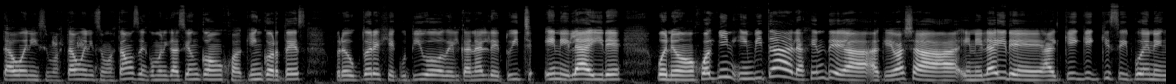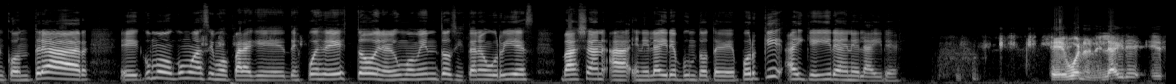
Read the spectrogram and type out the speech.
Está buenísimo, está buenísimo. Estamos en comunicación con Joaquín Cortés, productor ejecutivo del canal de Twitch En el Aire. Bueno, Joaquín, invita a la gente a, que vaya en el aire, a qué, qué, se pueden encontrar, eh, ¿cómo, cómo hacemos para que después de esto, en algún momento, si están aburridos, vayan a enelaire.tv. ¿Por qué hay que ir a En el Aire? Eh, bueno, en el aire es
